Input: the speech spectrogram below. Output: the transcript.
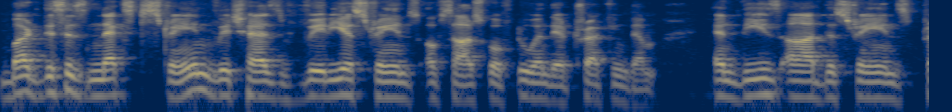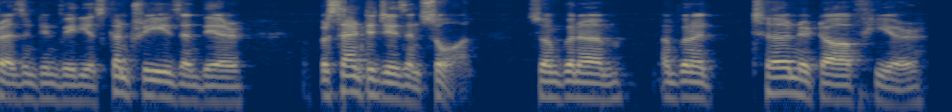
But this is Nextstrain, which has various strains of SARS-CoV-2 and they're tracking them. And these are the strains present in various countries and their percentages and so on. So I'm gonna I'm gonna turn it off here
